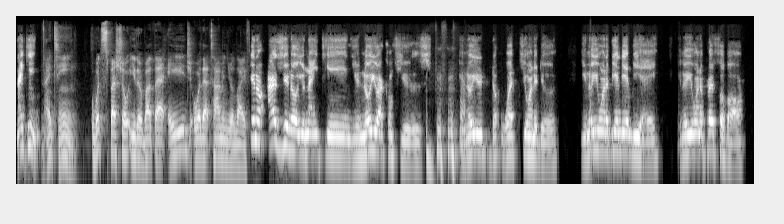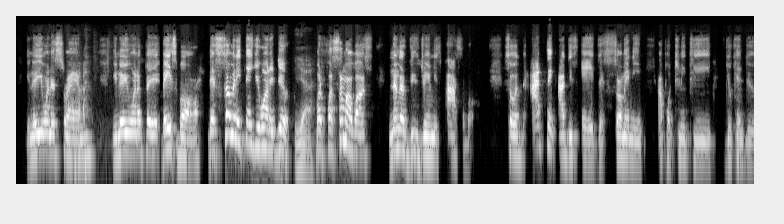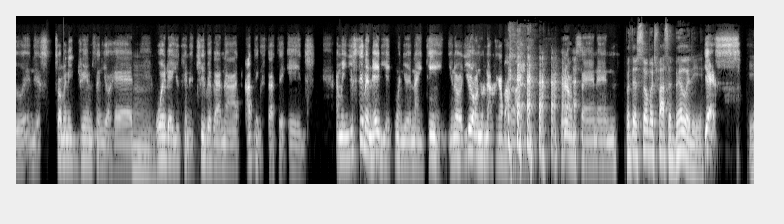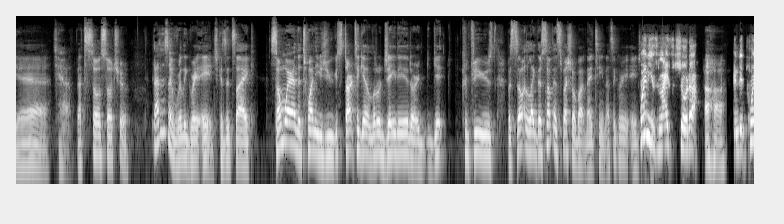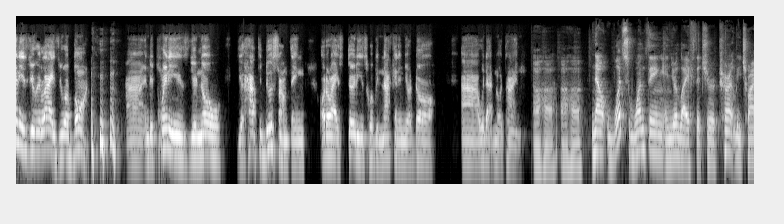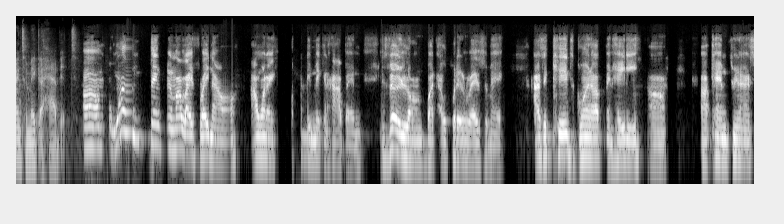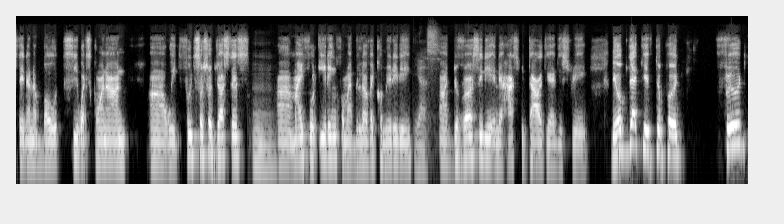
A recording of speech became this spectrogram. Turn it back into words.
19. 19. What's special either about that age or that time in your life? You know, as you know, you're 19. You know you are confused. you know you what you want to do. You know you want to be in the NBA. You know you want to play football. You know you want to swim. You know you want to play baseball. There's so many things you want to do. yeah. But for some of us, none of these dreams is possible. So I think at this age, there's so many opportunity you can do, and there's so many dreams in your head. Mm. Whether you can achieve it or not, I think that's the age. I mean, you're still an idiot when you're 19. You know, you don't know nothing about life. you know what I'm saying? And but there's so much possibility. yes, Yeah. Yeah. That's so, so true. That is a really great age because it's like somewhere in the 20s, you start to get a little jaded or get confused. But so, like, there's something special about 19. That's a great age. 20s life showed up. Uh huh. In the 20s, you realize you were born. uh, in the 20s, you know you have to do something. Otherwise, 30s will be knocking in your door uh, without no time. Uh huh. Uh huh. Now, what's one thing in your life that you're currently trying to make a habit? Um, one thing in my life right now, I want to make it happen. It's very long, but I would put it in resume. As a kid growing up in Haiti, uh, uh, came to the United States on a boat, see what's going on uh, with food social justice, Mm, uh, mindful eating for my beloved community, yes. uh, diversity in the hospitality industry. The objective to put food,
